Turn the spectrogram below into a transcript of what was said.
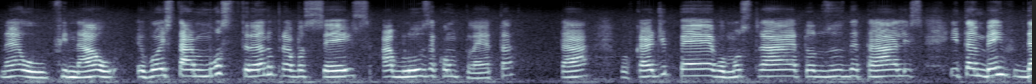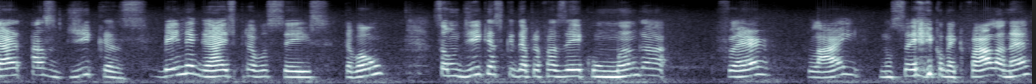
né, o final, eu vou estar mostrando para vocês a blusa completa, tá? Vou ficar de pé, vou mostrar todos os detalhes e também dar as dicas bem legais para vocês, tá bom? São dicas que dá para fazer com manga flare, fly, não sei como é que fala, né?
